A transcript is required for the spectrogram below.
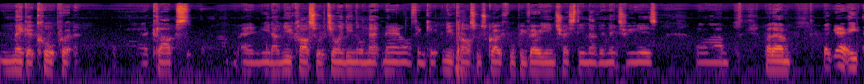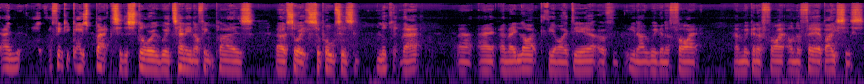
mega corporate uh, clubs, and you know, Newcastle have joined in on that now. I think Newcastle's growth will be very interesting over the next few years. Um, but um, but yeah, and I think it goes back to the story we're telling. I think players, uh, sorry, supporters look at that uh, and, and they like the idea of you know we're going to fight and we're going to fight on a fair basis.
